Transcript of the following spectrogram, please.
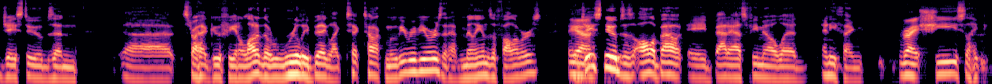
Jay Stubes and uh, Straw Hat Goofy, and a lot of the really big like TikTok movie reviewers that have millions of followers, Yeah. Jay Stubes is all about a badass female led anything. right. She's like,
